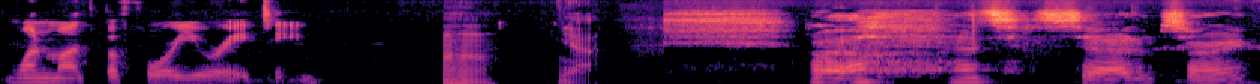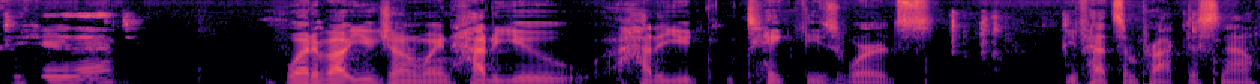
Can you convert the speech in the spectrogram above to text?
one month before you were eighteen. Mhm. Yeah. Well, that's sad. I'm sorry to hear that. What about you, John Wayne? How do you how do you take these words? You've had some practice now.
